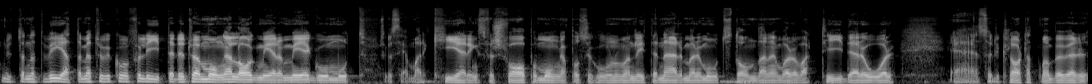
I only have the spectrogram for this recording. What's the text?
utan att veta, men jag tror vi kommer få lite, det tror jag många lag mer och mer går mot, ska säga markeringsförsvar på många positioner, man är lite närmare motståndaren än vad det varit tidigare år. Eh, så det är klart att man behöver eh,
